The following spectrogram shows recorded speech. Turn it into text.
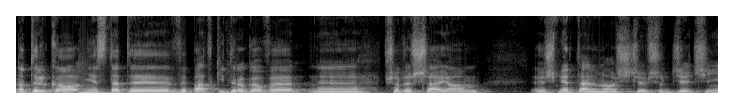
no tylko niestety wypadki drogowe przewyższają śmiertelność wśród dzieci.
